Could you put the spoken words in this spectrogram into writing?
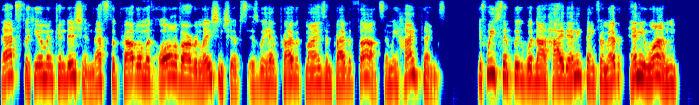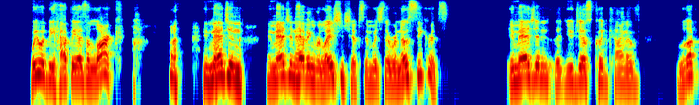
That's the human condition. That's the problem with all of our relationships is we have private minds and private thoughts and we hide things. If we simply would not hide anything from ever, anyone, we would be happy as a lark. imagine, imagine having relationships in which there were no secrets. Imagine that you just could kind of look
